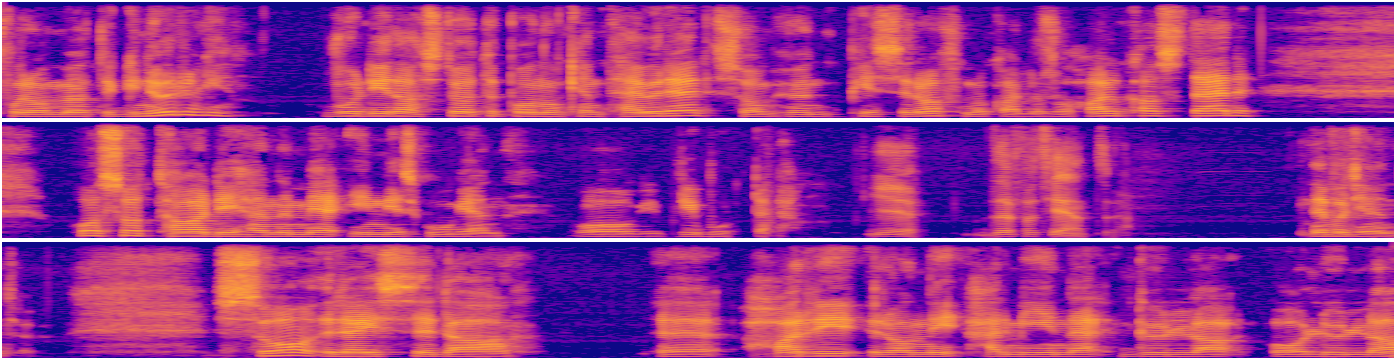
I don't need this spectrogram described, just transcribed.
for å møte Gnurg, hvor de da støter på noen kentaurer som hun pisser off med å kalle for halvkaster. Og så tar de henne med inn i skogen og blir borte. Jepp. Det fortjente du. Det fortjente hun. Så reiser da eh, Harry, Ronny, Hermine, Gulla og Lulla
